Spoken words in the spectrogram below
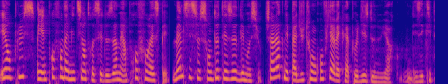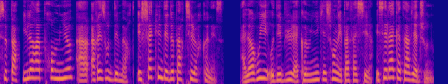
Et en plus, il y a une profonde amitié entre ces deux hommes et un profond respect, même si ce sont deux taiseux de l'émotion. Sherlock n'est pas du tout en conflit avec la police de New York, ou ne les éclipse pas. Il leur apprend mieux à, à résoudre des meurtres, et chacune des deux parties le reconnaissent. Alors oui, au début, la communication n'est pas facile, et c'est là qu'intervient June.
